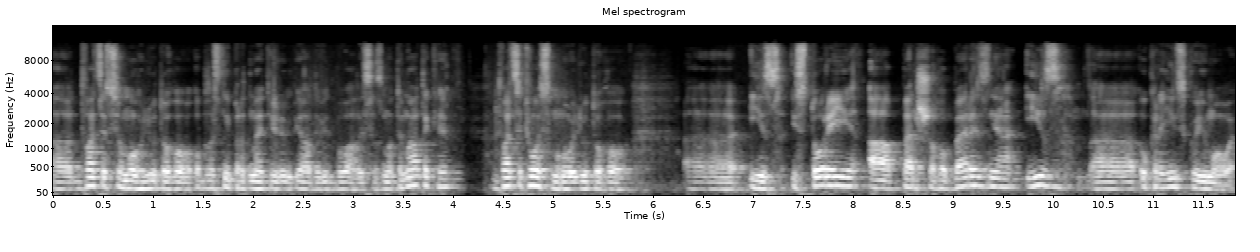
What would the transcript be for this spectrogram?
е, 27 лютого обласні предметні олімпіади відбувалися з математики, 28 лютого е, із історії, а 1 березня із е, української мови.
